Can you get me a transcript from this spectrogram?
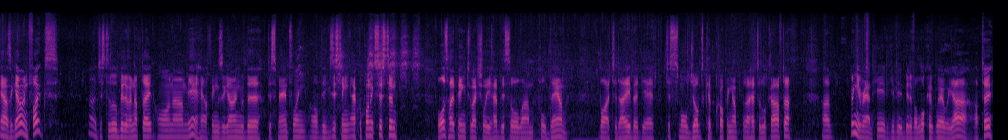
How's it going folks? Uh, just a little bit of an update on um, yeah how things are going with the dismantling of the existing aquaponics system. I was hoping to actually have this all um, pulled down by today but yeah just small jobs kept cropping up that I had to look after. I'll bring you around here to give you a bit of a look at where we are up to.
